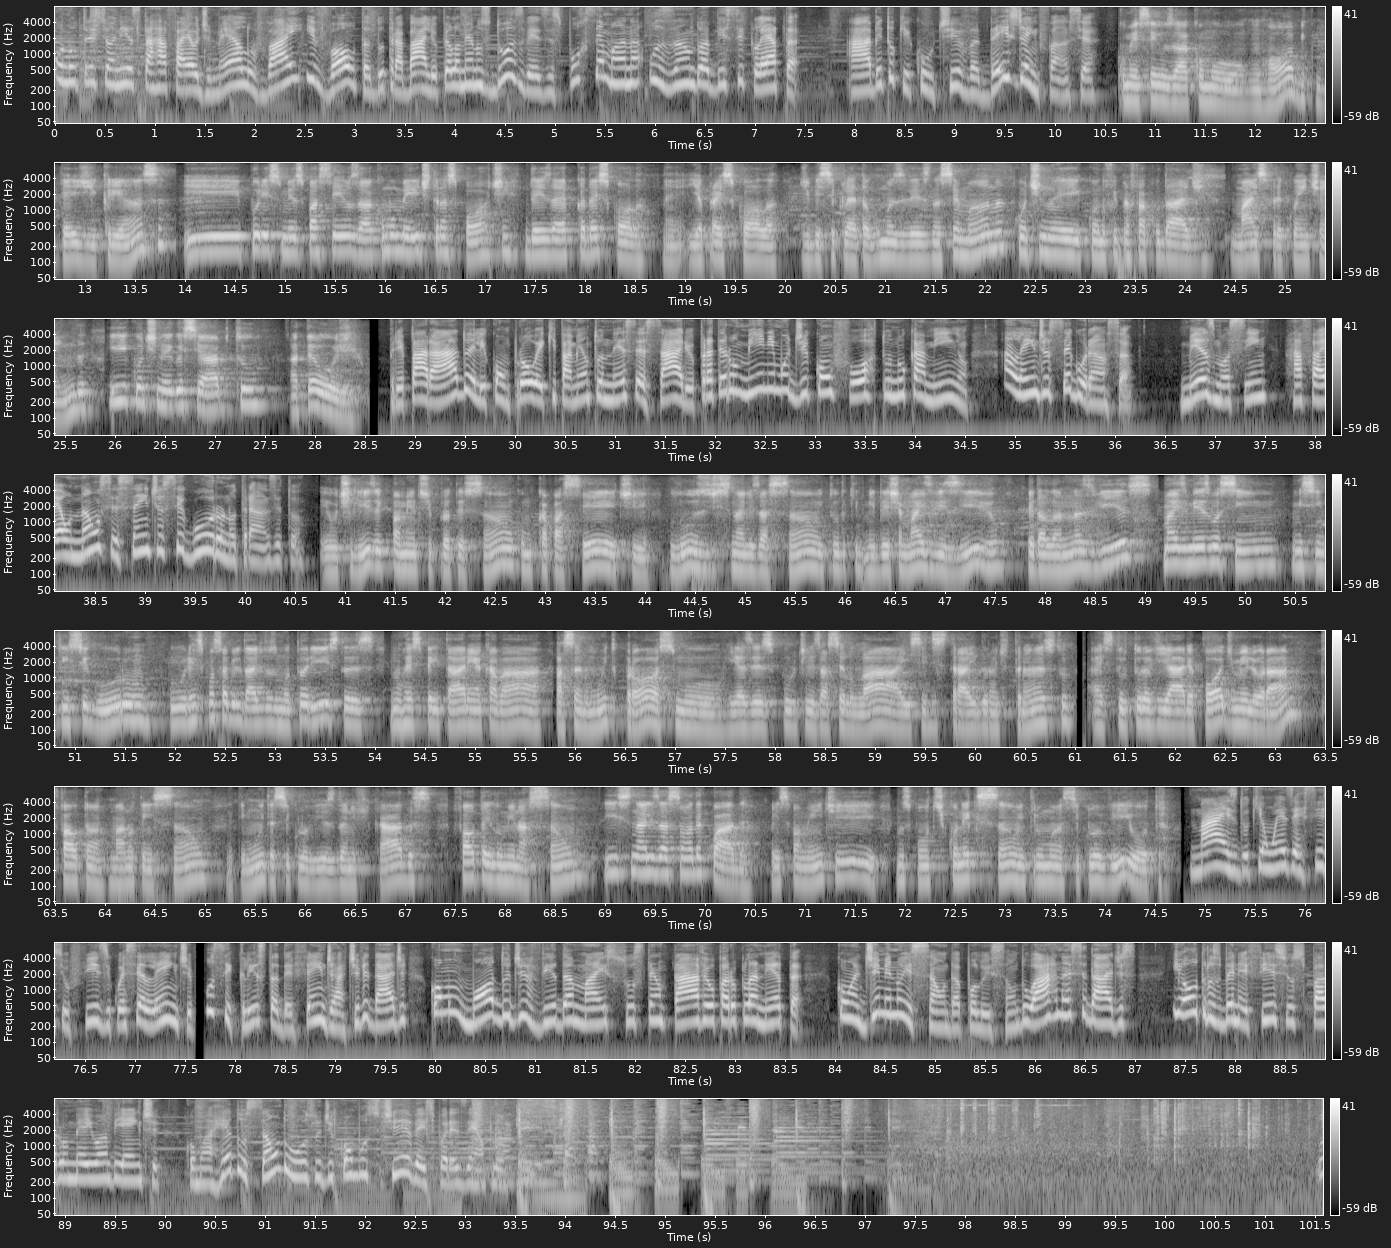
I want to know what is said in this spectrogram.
O nutricionista Rafael de Melo vai e volta do trabalho pelo menos duas vezes por semana usando a bicicleta, hábito que cultiva desde a infância. Comecei a usar como um hobby desde criança e por isso mesmo passei a usar como meio de transporte desde a época da escola. Né? Ia para a escola de bicicleta algumas vezes na semana, continuei quando fui para a faculdade mais frequente ainda e continuei com esse hábito até hoje. Preparado, ele comprou o equipamento necessário para ter o mínimo de conforto no caminho, além de segurança. Mesmo assim, Rafael não se sente seguro no trânsito. Eu utilizo equipamentos de proteção, como capacete, luzes de sinalização e tudo que me deixa mais visível pedalando nas vias, mas mesmo assim me sinto inseguro por responsabilidade dos motoristas, não respeitarem acabar passando muito próximo e às vezes por utilizar celular e se distrair durante o trânsito. A estrutura viária pode melhorar, falta manutenção, tem muitas ciclovias danificadas, falta iluminação e sinalização adequada, principalmente nos pontos de conexão entre uma ciclovia e outra. Mais do que um exercício físico excelente, o ciclista defende a atividade como um modo de vida mais sustentável para o planeta, com a diminuição da poluição do ar nas cidades e outros benefícios para o meio ambiente, como a redução do uso de combustíveis, por exemplo.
